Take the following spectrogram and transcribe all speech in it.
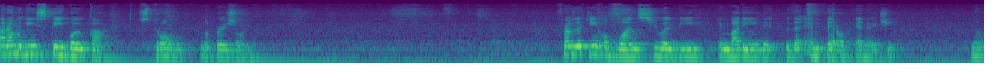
Para maging stable ka, strong na person. From the King of Wands, you will be embodying the, the Emperor energy. No?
